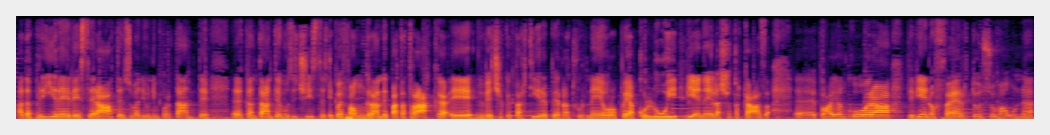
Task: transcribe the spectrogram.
ad aprire le serate insomma di un importante eh, cantante e musicista e poi fa un grande patatrack e invece che partire per la tournée europea con lui viene lasciata a casa. Eh, poi ancora le viene offerto insomma un,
